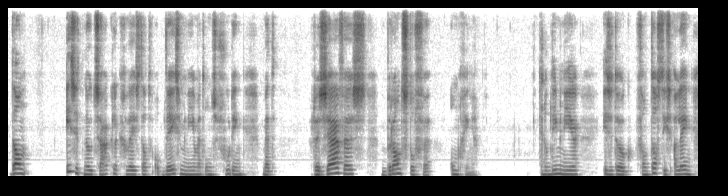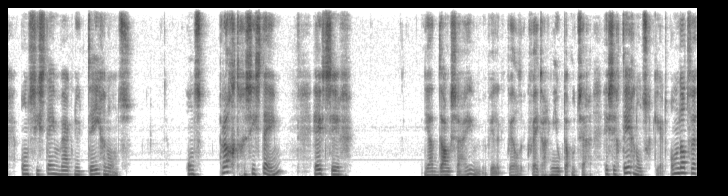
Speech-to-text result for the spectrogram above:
dan is het noodzakelijk geweest dat we op deze manier met onze voeding, met reserves, brandstoffen omgingen. En op die manier is het ook fantastisch. Alleen ons systeem werkt nu tegen ons. Ons prachtige systeem heeft zich ja, dankzij, wil ik, wil, ik weet eigenlijk niet hoe ik dat moet zeggen, heeft zich tegen ons gekeerd. Omdat we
